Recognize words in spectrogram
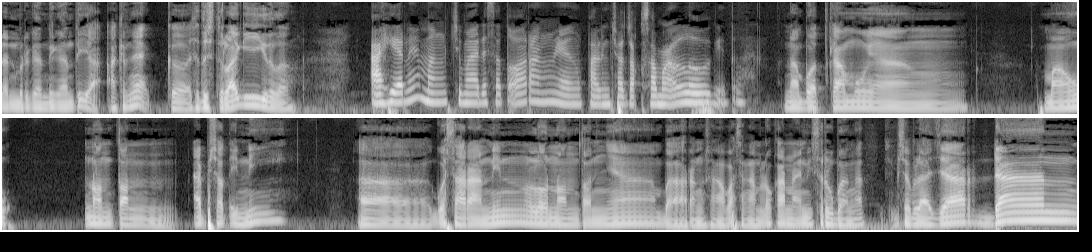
dan berganti-ganti ya, akhirnya ke situ-situ lagi gitu loh. akhirnya emang cuma ada satu orang yang paling cocok sama lo gitu Nah buat kamu yang mau nonton episode ini eh gue saranin lo nontonnya bareng sama pasangan lo karena ini seru banget. Bisa belajar dan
